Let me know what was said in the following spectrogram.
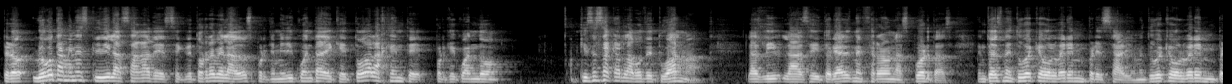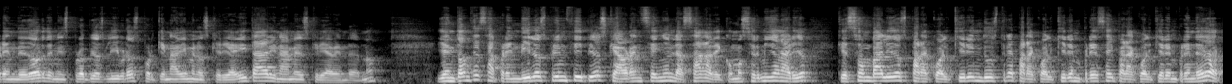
Pero luego también escribí la saga de Secretos Revelados porque me di cuenta de que toda la gente, porque cuando quise sacar la voz de tu alma, las, editoriales me cerraron las puertas. Entonces me tuve que volver empresario, me tuve que volver emprendedor de mis propios libros porque nadie me los quería editar y nadie me los quería vender, ¿no? Y entonces aprendí los principios que ahora enseño en la saga de cómo ser millonario, que son válidos para cualquier industria, para cualquier empresa y para cualquier emprendedor.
